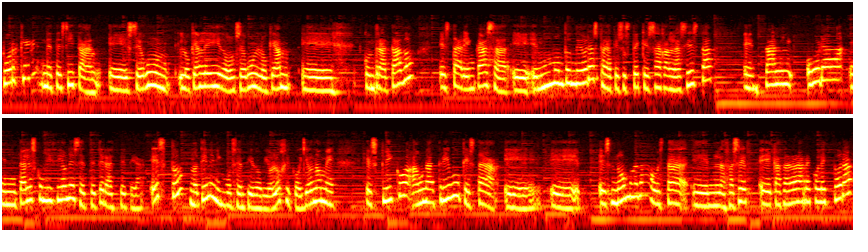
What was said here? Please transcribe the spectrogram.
porque necesitan, eh, según lo que han leído o según lo que han eh, contratado, estar en casa en un montón de horas para que sus peques hagan la siesta en tal hora, en tales condiciones, etcétera, etcétera. Esto no tiene ningún sentido biológico. Yo no me explico a una tribu que está eh, eh, es nómada o está en la fase eh, cazadora-recolectora.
